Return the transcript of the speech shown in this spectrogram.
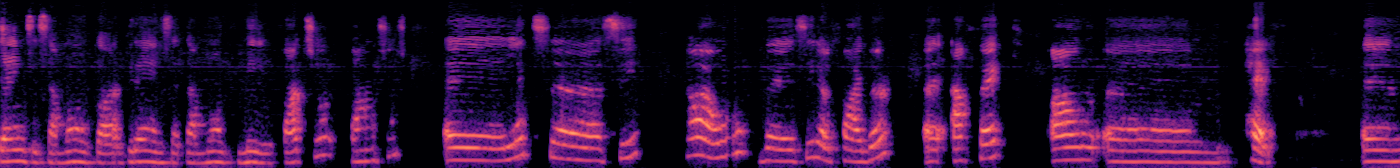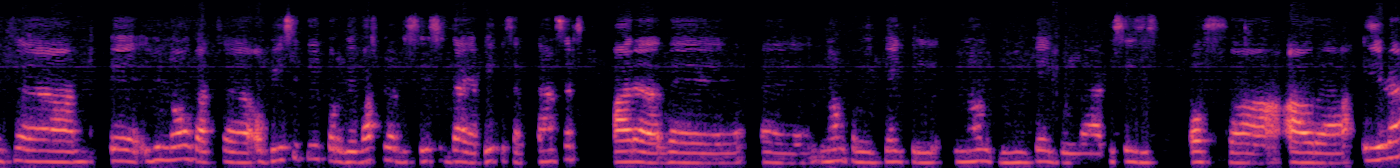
changes among uh, grains and among milling fractions. Uh, let's uh, see how the cereal fiber affect our um, health. And um, you know that obesity, cardiovascular diseases, diabetes, and cancers are uh, the uh, non-communicable non-communicable uh, diseases of our era.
